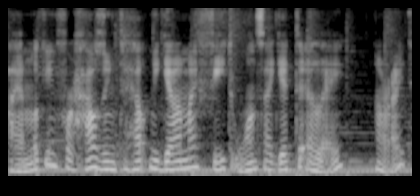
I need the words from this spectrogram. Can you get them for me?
I am looking for housing to help me get on my feet once I get to LA. All right.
